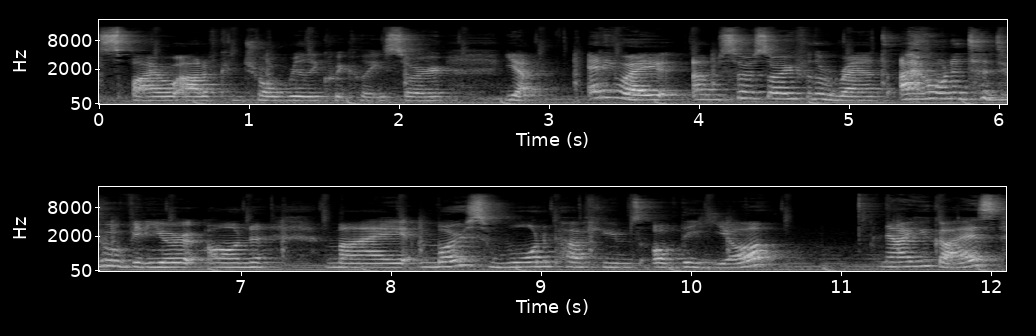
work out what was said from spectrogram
spiral out of control really quickly. So yeah, anyway, I'm so sorry for the rant. I wanted to do a video on my most worn perfumes of the year. Now you guys,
